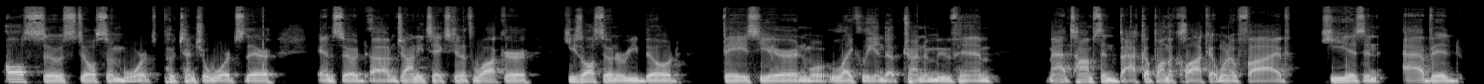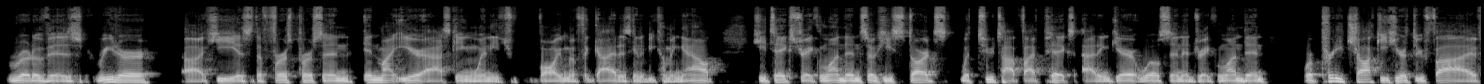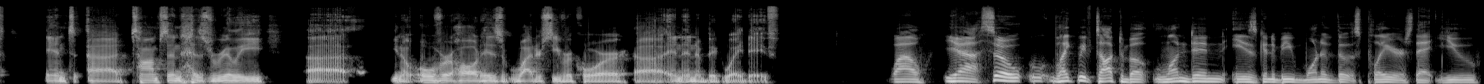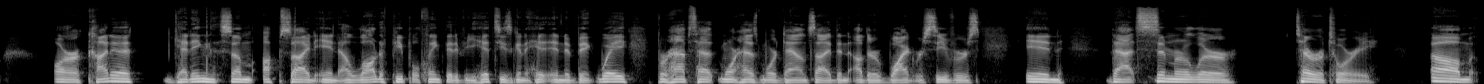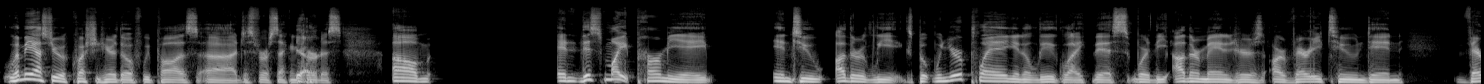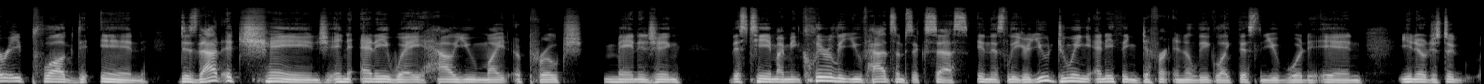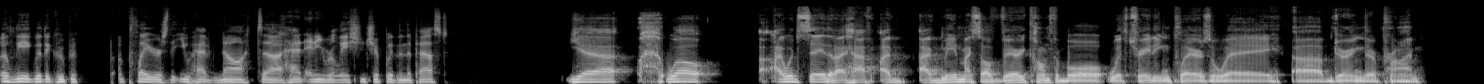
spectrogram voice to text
also still some warts, potential warts there. And so um, Johnny takes Kenneth Walker. He's also in a rebuild phase here and will likely end up trying to move him. Matt Thompson back up on the clock at 105. He is an avid RotoViz reader. Uh, he is the first person in my ear asking when each volume of the guide is going to be coming out. He takes Drake London. So he starts with two top five picks, adding Garrett Wilson and Drake London. We're pretty chalky here through five. And uh, Thompson has really, uh, you know, overhauled his wide receiver core uh, in, in a big way, Dave. Wow. Yeah. So, like we've talked about, London is going to be one of those players that you are kind of getting some upside in. A lot of people think that if he hits, he's going to hit in a big way. Perhaps has more has more downside than other wide receivers in that similar territory. Um, let me ask you a question here, though. If we pause uh, just for a second, yeah. Curtis, um, and this might permeate into other leagues, but when you're playing in a league like this, where the other managers are very tuned in, very plugged in, does that a change in any way how you might approach managing this team? I mean, clearly you've had some success in this league. Are you doing anything different in a league like this than you would in, you know, just a, a league with a group of, players that you have not uh, had any relationship with in the past? Yeah, well, I would say that I have I've I've made myself very comfortable with trading players away uh, during their prime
